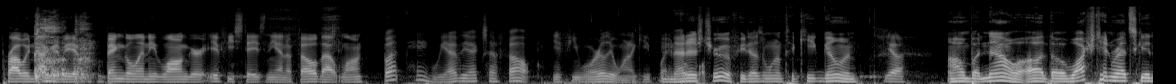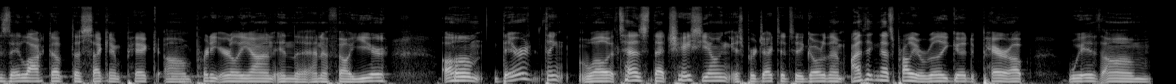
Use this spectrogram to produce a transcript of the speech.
probably not going to be a Bengal any longer if he stays in the NFL that long. But hey, we have the XFL if you really want to keep playing. and that is true if he doesn't want to keep going. Yeah. Um, but now uh, the Washington Redskins they locked up the second pick um, pretty early on in the NFL year. Um, they're think well it says that Chase Young is projected to go to them. I think that's probably a really good pair up with um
